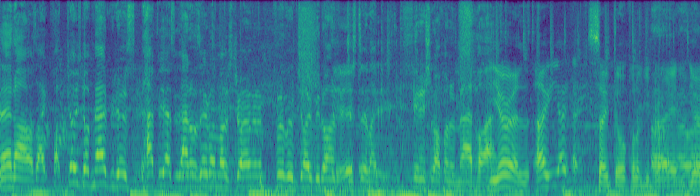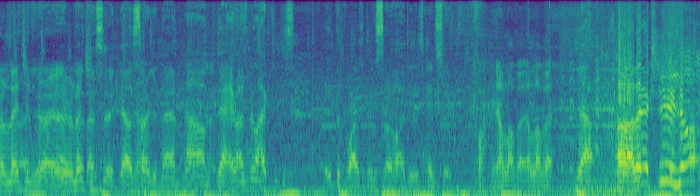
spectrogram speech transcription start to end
then uh, I was like, fuck, Joe's got mad videos, happy ass with animals. Everyone loves Joe. I'm gonna put a little Joe bit on just to like finish it off on a mad high. You're a. Oh, yeah, uh, so thoughtful of you, bro. Oh, no you're a worries, legend, man. bro. Yeah, yeah, You're a no, legend. That's sick. Yeah, it was so good, man. Um, yeah, everyone's been like, just, the vibes have been so high, dude. It's been It's sick. fucking. I love it. I love it. Yeah. Till let- next year, y'all.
